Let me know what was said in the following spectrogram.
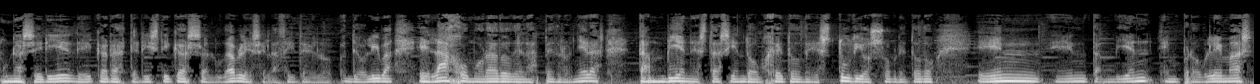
una serie de características saludables. El aceite de oliva, el ajo morado de las pedroñeras también está siendo objeto de estudios, sobre todo en, en también en problemas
